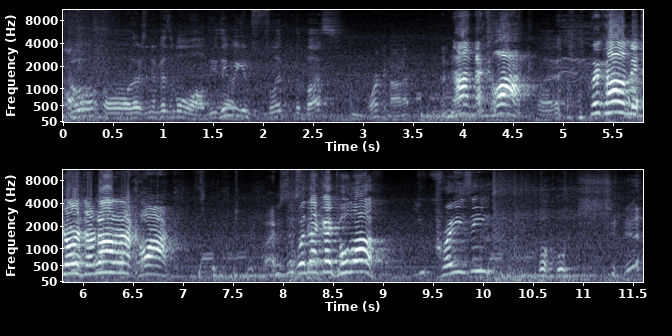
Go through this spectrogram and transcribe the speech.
Oh, oh, there's an invisible wall. Do you think we can flip the bus? I'm working on it. I'm not in the clock. Uh, Quit calling me, George. I'm not in the clock. Who's this What that guy pulled off? You crazy? oh shit.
